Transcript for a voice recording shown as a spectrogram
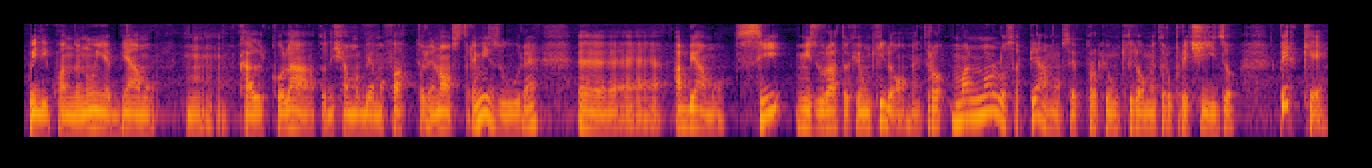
Quindi quando noi abbiamo calcolato, diciamo abbiamo fatto le nostre misure, eh, abbiamo sì misurato che è un chilometro, ma non lo sappiamo se è proprio un chilometro preciso. Perché?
